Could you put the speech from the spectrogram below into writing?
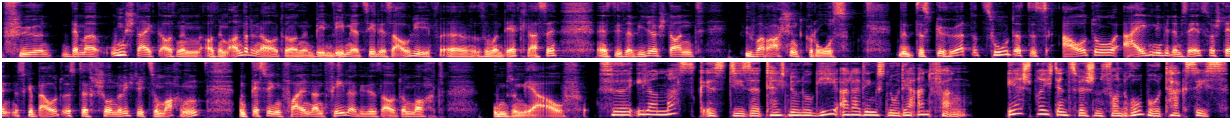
für, wenn man umsteigt aus einem, aus einem anderen Auto, aus einem BMW, Mercedes, Audi, äh, so von der Klasse, ist dieser Widerstand überraschend groß. Das gehört dazu, dass das Auto eigentlich mit dem Selbstverständnis gebaut ist, das schon richtig zu machen. Und deswegen fallen dann Fehler, die das Auto macht, umso mehr auf. Für Elon Musk ist diese Technologie allerdings nur der Anfang. Er spricht inzwischen von Robotaxis.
